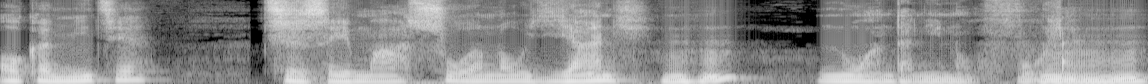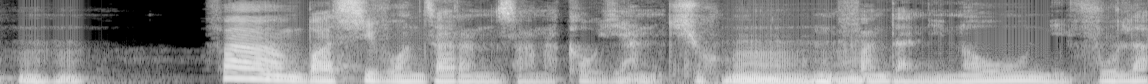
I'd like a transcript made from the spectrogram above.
aoka mihitsy a tsy izay mahasoa anao ihany mhm. no andanianao vola mhm, fa mba sy voanjaran'ny zanakao ihany ko ny fandanianao ny vola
